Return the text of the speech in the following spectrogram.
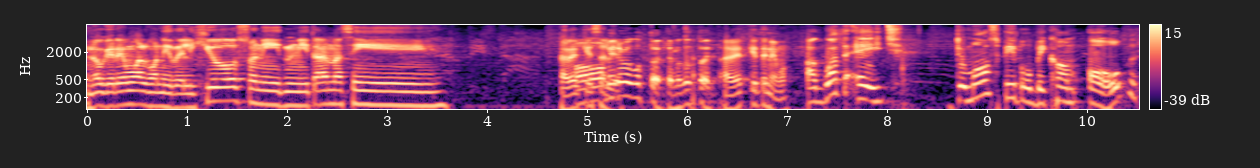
No queremos algo ni religioso ni, ni tan así. A ver qué Oh, mira, me salió. gustó esta, me gustó esta. A ver qué tenemos. At what age do most people become old?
